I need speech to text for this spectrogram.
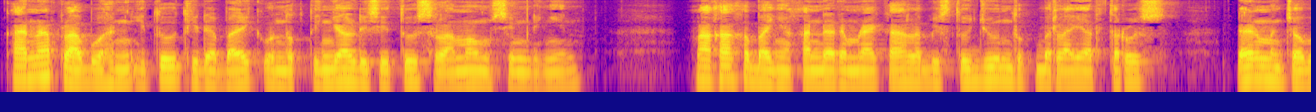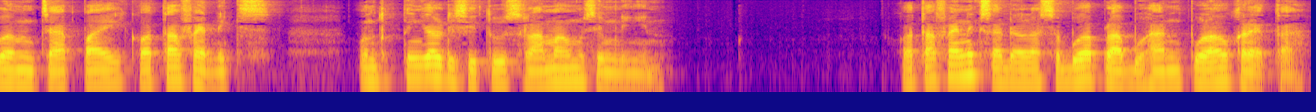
Karena pelabuhan itu tidak baik untuk tinggal di situ selama musim dingin, maka kebanyakan dari mereka lebih setuju untuk berlayar terus dan mencoba mencapai kota Phoenix untuk tinggal di situ selama musim dingin. Kota Phoenix adalah sebuah pelabuhan pulau kereta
